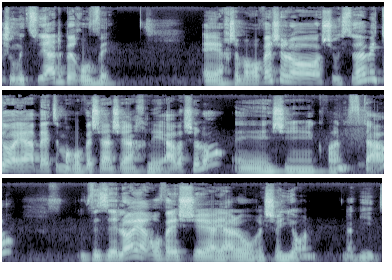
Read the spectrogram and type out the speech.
כשהוא מצויד ברובה. אה, עכשיו, הרובה שלו, שהוא הסתובב איתו, היה בעצם הרובה שהיה שייך לאבא שלו, אה, שכבר נפטר, וזה לא היה רובה שהיה לו רישיון, נגיד,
